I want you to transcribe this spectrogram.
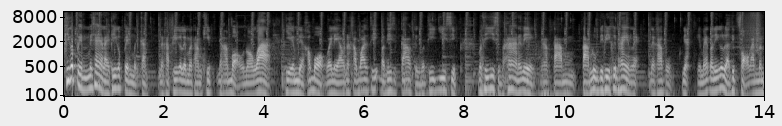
พี่ก็เป็นไม่ใช่อะไรพี่ก็เป็นเหมือนกันนะครับ พี่ก็เลยมาทำคลิปนะครับบอกน้องว่า EM เนี่ยเขาบอกไว้แล้วนะครับ ว่าที่วันที่ 19 ถึงวันที่ 20 วันที่ 25 นั่นเองนะครับ ตามตามรูปที่พี่ขึ้นให้นั่นแหละนะครับผมเนี่ยเห็นไหมตอนนี้ก็เหลือ 12 อันมัน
